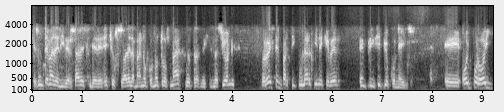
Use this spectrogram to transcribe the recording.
Es un tema de libertades y de derechos que va de la mano con otros más, de otras legislaciones, pero este en particular tiene que ver en principio con ellos. Eh, hoy por hoy,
